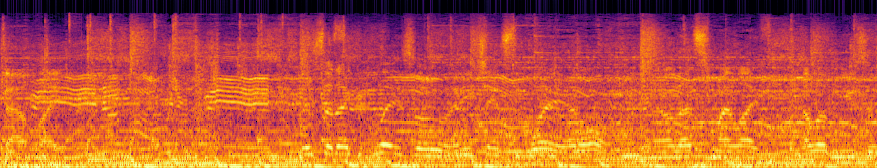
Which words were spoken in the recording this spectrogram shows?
about life. It's said I could play, so any chance to play at all. You know, that's my life. I love music.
